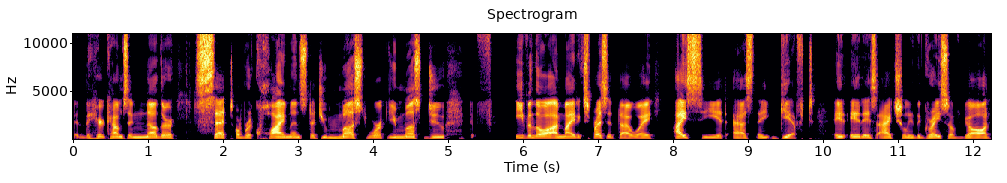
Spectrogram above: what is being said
eh, here comes another set of requirements that you must work, you must do. Even though I might express it that way, I see it as a gift. it, it is actually the grace of God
